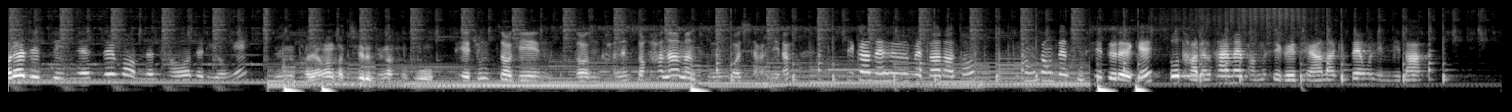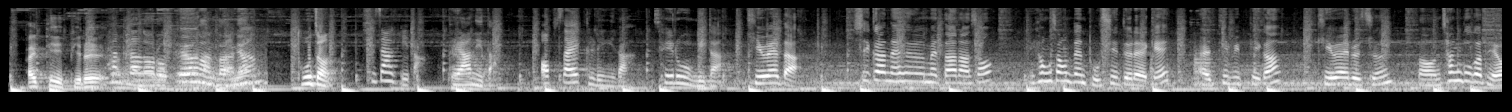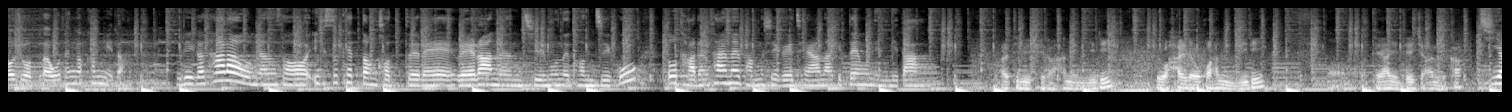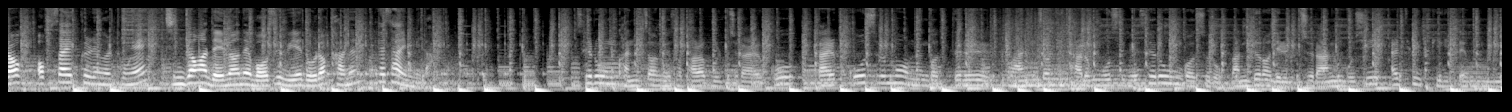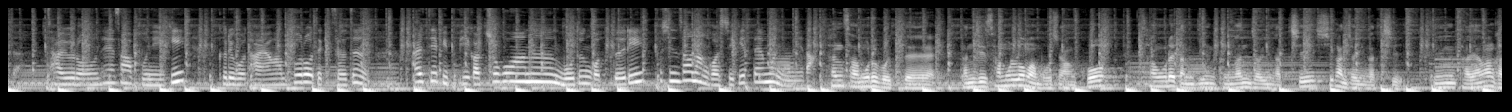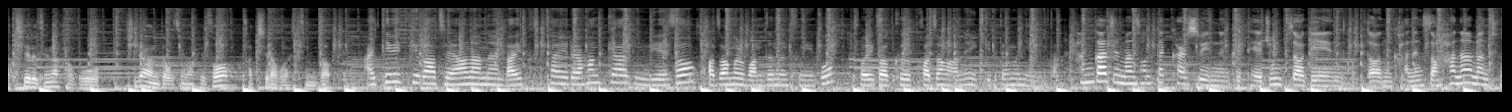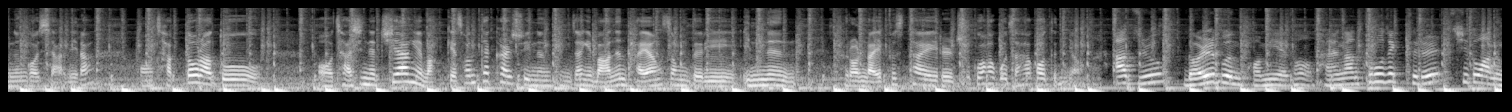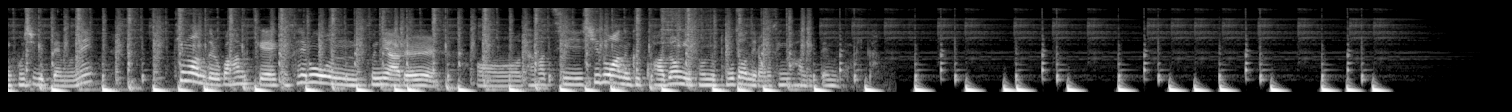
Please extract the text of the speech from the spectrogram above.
버려질 수 있는 쓸모없는 자원을 이용해 저희는 다양한 가치를 생각하고 대중적인 어떤 가능성 하나만 두는 것이 아니라 시간의 흐름에 따라서 형성된 도시들에게 또 다른 삶의 방식을 제안하기 때문입니다. ITBP를 한 단어로 표현한다면 도전, 시작이다. 대안이다. 업사이클링이다. 새로움이다. 기회다. 시간의 흐름에 따라서 형성된 도시들에게 RTBP가 기회를 준 그런 창구가 되어 주었다고 생각합니다. 우리가 살아오면서 익숙했던 것들에 왜라는 질문을 던지고 또 다른 삶의 방식을 제안하기 때문입니다. RTBP가 하는 일이 그리고 하려고 하는 일이 어, 대안이 되지 않을까 지역 업사이클링을 통해 진정한 내면의 멋을 위해 노력하는 회사입니다. 새로운 관점에서 바라볼 줄 알고 낡고 쓸모없는 것들을 완전히 다른 모습의 새로운 것으로 만들어낼 줄 아는 곳이 RTBP이기 때문입니다. 자유로운 회사 분위기 그리고 다양한 프로젝트 등 RTBP가 추구하는 모든 것들이 신선한 것이기 때문입니다. 한 사물을 볼 때 단지 사물로만 보지 않고 사물에 담긴 공간적인 가치, 시간적인 가치 등 다양한 가치를 생각하고 실현한다고 생각해서 가치라고 했습니다. RTBP가 제안하는 라이프 스타일을 함께하기 위해서 과정을 만드는 중이고 저희가 그 과정 안에 있기 때문입니다. 한 가지만 선택할 수 있는 그 대중적인 어떤 가능성 하나만 두는 것이 아니라 어, 작더라도 어, 자신의 취향에 맞게 선택할 수 있는 굉장히 많은 다양성들이 있는 그런 라이프 스타일을 추구하고자 하거든요. 아주 넓은 범위에서 다양한 프로젝트를 시도하는 곳이기 때문에 팀원들과 함께 그 새로운 분야를 어, 다 같이 시도하는 그 과정이 저는 도전이라고 생각하기 때문입니다.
